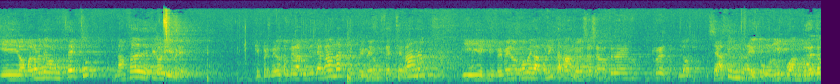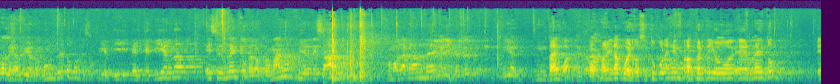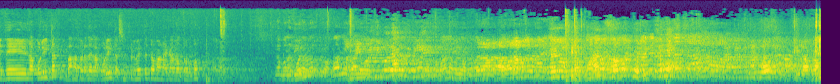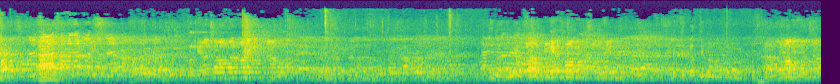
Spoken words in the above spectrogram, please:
y los valores de baloncesto, lanza de tiro libre. Quien primero toque la rodilla gana, quien primero un ceste gana, y quien primero robe la colita gana. Pero se los tres retos. Lo- se hace un reto y cuando Un reto por desafío, ¿no? un reto por desafío y el que pierda ese reto de los romanos pierde esa arma como la grande. Miguel. da igual os ponéis de acuerdo. Si tú por ejemplo has perdido el reto de la colita vas a perder la colita. Simplemente te van a ganar los otros dos. No, porque digo, los, los galos a los, a los romanos y los los romanos son los que protegen la Vamos lá, vamos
